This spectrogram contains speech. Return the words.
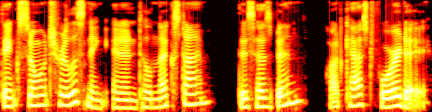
Thanks so much for listening, and until next time, this has been Podcast for a Day.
